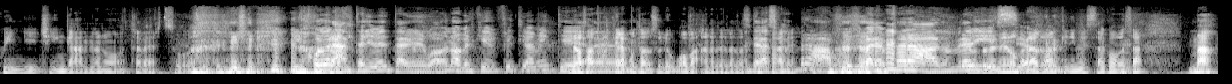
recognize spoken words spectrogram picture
Quindi ci ingannano attraverso Il colorante alimentare nelle uova. No, perché effettivamente. Abbiamo fatto anche la puntata sulle uova, andate ad ascoltare. Sc- Bravo, guarda, hai imparato, No, bravissimo. dove abbiamo parlato anche di questa cosa. Ma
